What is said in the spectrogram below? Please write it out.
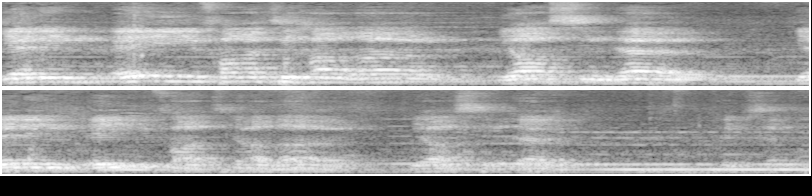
gelin ey Fatihalar, Yasinler. Gelin ey Fatihalar, Yasinler. Güzel.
